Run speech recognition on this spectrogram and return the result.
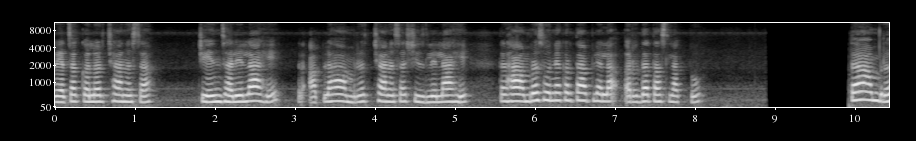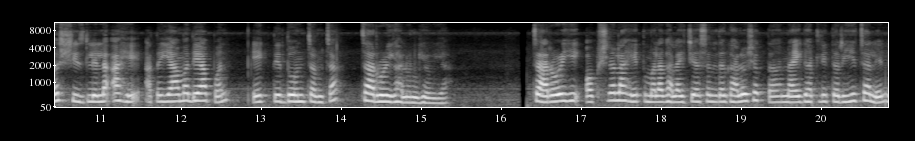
तर याचा कलर छान असा चेंज झालेला आहे. तर आपला हा आमरस छान असा शिजलेला आहे. तर हा आमरस होण्याकरता आपल्याला अर्धा तास लागतो. आता आमरस शिजलेला आहे. आता यामध्ये आपण एक ते दोन चमचा चारोळी घालून घेऊया. चारोळी ही ऑप्शनल आहे. तुम्हाला घालायची असेल तर घालू शकता. नाही घातली तरीही चालेल.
